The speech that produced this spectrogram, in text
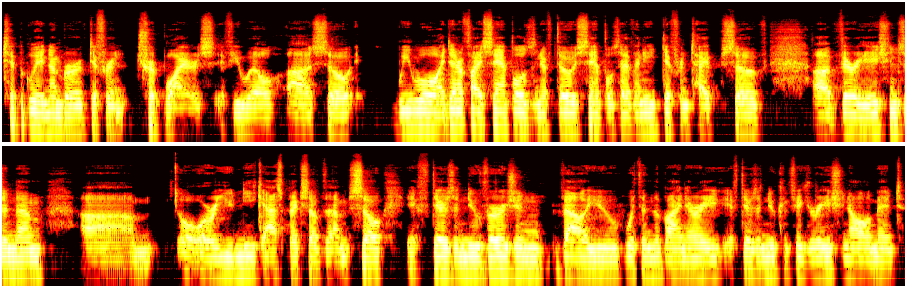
typically a number of different tripwires, if you will. Uh, so we will identify samples, and if those samples have any different types of uh, variations in them, um, or unique aspects of them. So if there's a new version value within the binary, if there's a new configuration element,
